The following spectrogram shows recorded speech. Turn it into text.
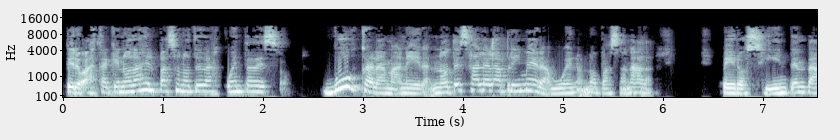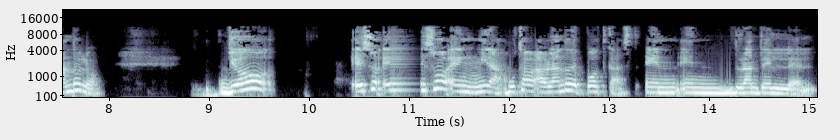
Pero hasta que no das el paso no te das cuenta de eso. Busca la manera. No te sale la primera, bueno, no pasa nada. Pero sigue intentándolo. Yo, eso, eso en, mira, justo hablando de podcast, en, en, durante el, el,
